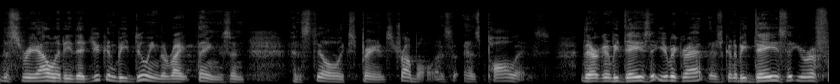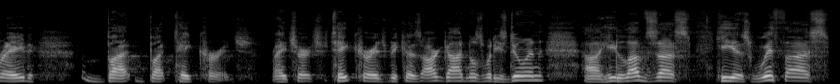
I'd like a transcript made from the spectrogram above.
this reality that you can be doing the right things and, and still experience trouble, as, as Paul is. There are going to be days that you regret, there's going to be days that you're afraid, but, but take courage. Right, church? Take courage because our God knows what He's doing. Uh, he loves us. He is with us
